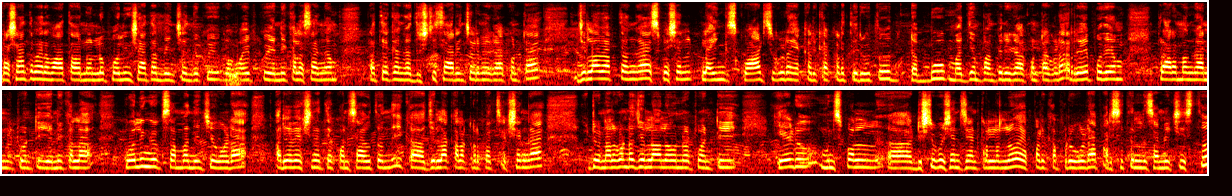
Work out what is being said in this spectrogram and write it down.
ప్రశాంతమైన వాతావరణంలో పోలింగ్ శాతం పెంచేందుకు ఒకవైపుకు ఎన్నికల సంఘం ప్రత్యేకంగా దృష్టి సారించడమే కాకుండా జిల్లా వ్యాప్తంగా స్పెషల్ ఫ్లయింగ్ స్క్వాడ్స్ కూడా ఎక్కడికక్కడ తిరుగుతూ డబ్బు మద్యం పంపిణీ కాకుండా కూడా రేపు ఉదయం ప్రారంభంగా ఉన్నటువంటి ఎన్నికల పోలింగ్కు సంబంధించి కూడా పర్యవేక్షణ అయితే కొనసాగుతుంది. ఇక జిల్లా కలెక్టర్ ప్రత్యక్షంగా ఇటు నల్గొండ జిల్లాలో ఉన్నటువంటి ఏడు మున్సిపల్ మున్సిపల్ డిస్ట్రిబ్యూషన్ సెంటర్లలో ఎప్పటికప్పుడు కూడా పరిస్థితులను సమీక్షిస్తూ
